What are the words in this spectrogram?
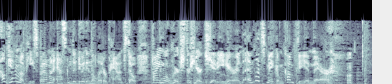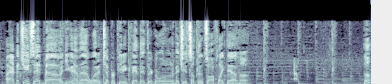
I'll give them a piece, but I'm going to ask them to do it in the litter pan. So find what works for your kitty here, and, and let's make them comfy in there. I bet you said uh, you have a what a Tempur-Pedic bed that they're going on. I bet you it's something soft like that, huh? Huh?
